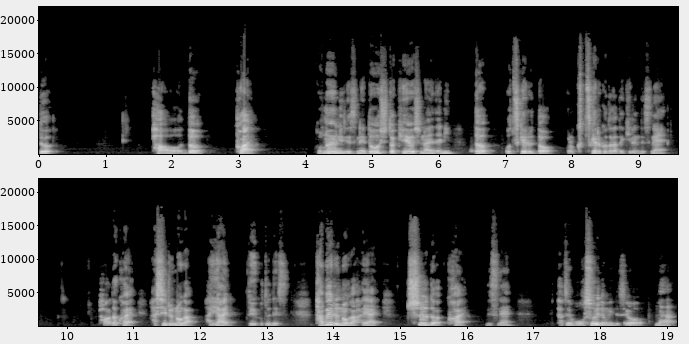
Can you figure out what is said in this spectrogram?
的、跑得快。このようにですね、動詞と形容詞の間に的をつけると、これくっつけることができるんですね。跑得快。走るのが速いということです。食べるのが速い。吃得快ですね。例えば遅いでもいいですよ。まあ。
